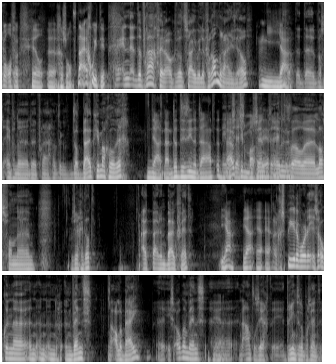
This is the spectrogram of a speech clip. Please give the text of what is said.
golven heel eh, gezond. Nou, een goede tip. En eh, de vraag verder ook, wat zou je willen veranderen aan jezelf? Ja, Dat, dat, dat was een van de, de vragen. Dat- buikje mag wel weg. ja nou, dat is inderdaad. Het buikje 61% mag weg. heeft toch wel eh, last van, eh, hoe zeg je dat? Uitpuilend buikvet. Ja, ja, ja. ja. Gespierder worden is ook een, eh, een, een, een, een wens. Allebei eh, is ook een wens. Eh, Ja. een aantal zegt eh, 23%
